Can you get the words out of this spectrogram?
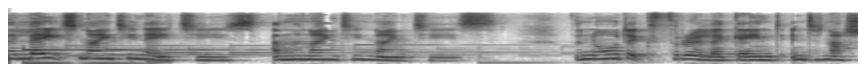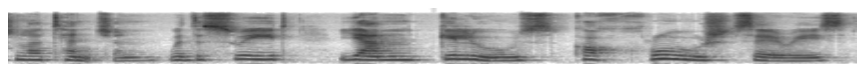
The late 1980s and the 1990s, the Nordic thriller gained international attention with the Swede Jan Guillou's Coq Rouge series,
